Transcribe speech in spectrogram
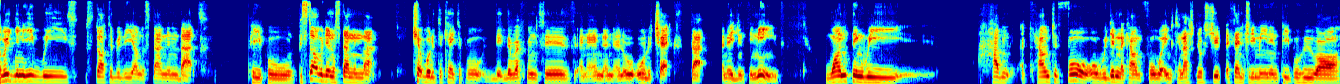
originally we started with the understanding that people we start with the understanding that Checkboard is to cater for the, the references and, and, and, and all, all the checks that an agency needs. One thing we haven't accounted for or we didn't account for were international students, essentially meaning people who are,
